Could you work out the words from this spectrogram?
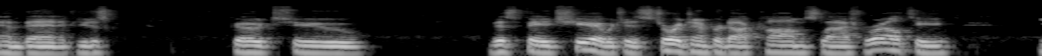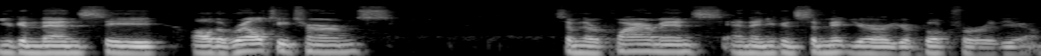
And then if you just go to this page here, which is storyjumper.com slash royalty, you can then see all the royalty terms, some of the requirements, and then you can submit your, your book for review.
